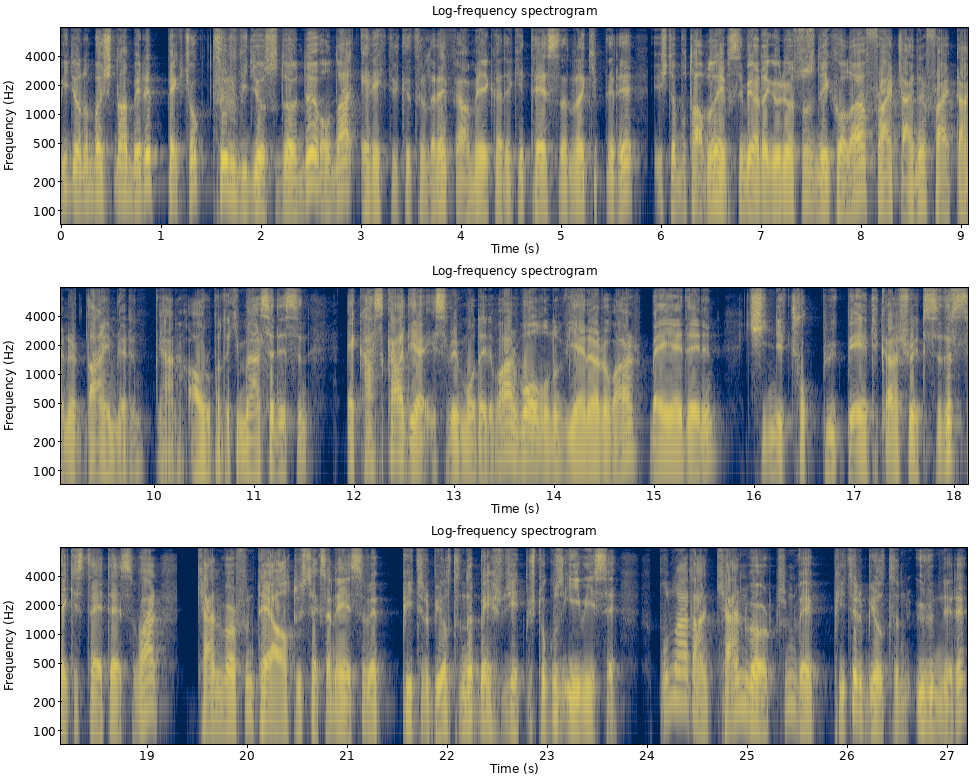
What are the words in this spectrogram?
Videonun başından beri pek çok tır videosu döndü. Onlar elektrikli tırlar hep ve Amerika'daki Tesla'nın rakipleri. İşte bu tabloda hepsini bir arada görüyorsunuz. Nikola, Freightliner, Freightliner Daimler'in yani Avrupa'daki Mercedes'in e-Cascadia isimli bir modeli var. Volvo'nun VNR'ı var. BYD'nin Çinli çok büyük bir elektrik araç üreticisidir. 8 TT'si var. Kenworth'un T680E'si ve Peterbilt'ın da 579 EV'si. Bunlardan Kenworth'un ve Peterbilt'ın ürünleri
